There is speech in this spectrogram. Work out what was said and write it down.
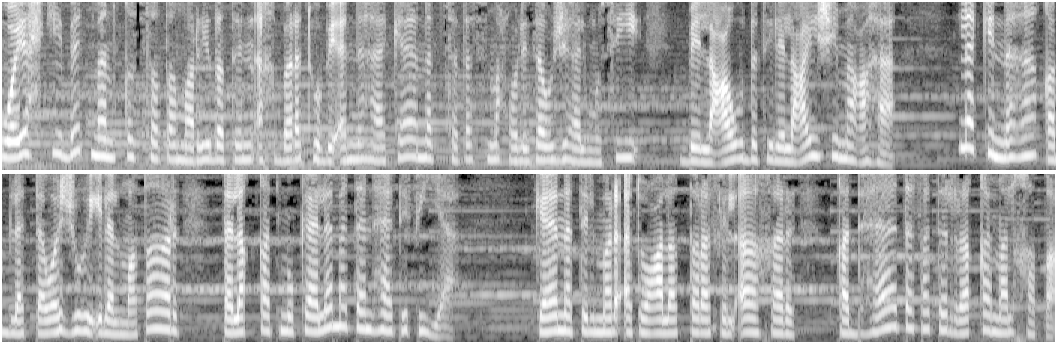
ويحكي بيتمان قصة مريضة أخبرته بأنها كانت ستسمح لزوجها المسيء بالعودة للعيش معها لكنها قبل التوجه إلى المطار تلقت مكالمة هاتفية. كانت المرأة على الطرف الآخر قد هاتفت الرقم الخطأ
